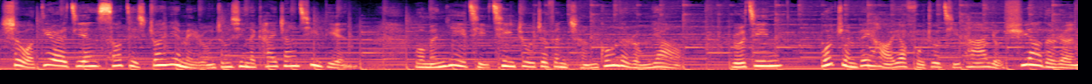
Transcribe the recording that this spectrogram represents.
是我第二间 Sodis 专业美容中心的开张庆典，我们一起庆祝这份成功的荣耀。如今，我准备好要辅助其他有需要的人，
